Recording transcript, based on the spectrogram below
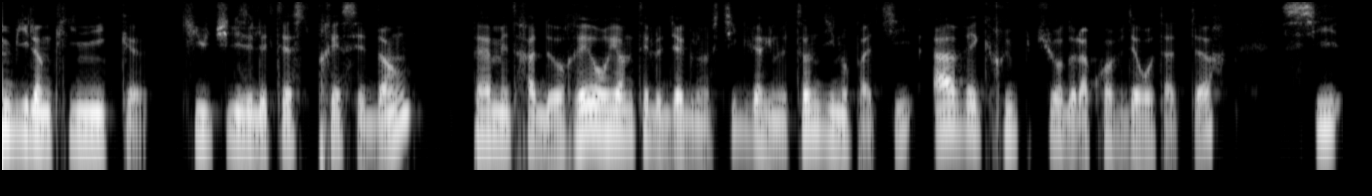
bilan clinique qui utilise les tests précédents permettra de réorienter le diagnostic vers une tendinopathie avec rupture de la coiffe des rotateurs si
